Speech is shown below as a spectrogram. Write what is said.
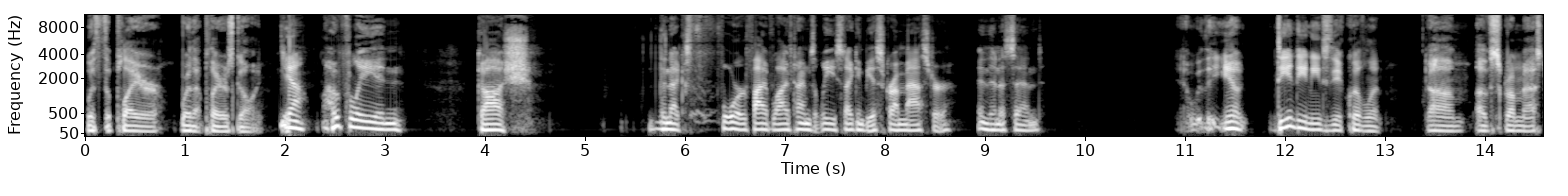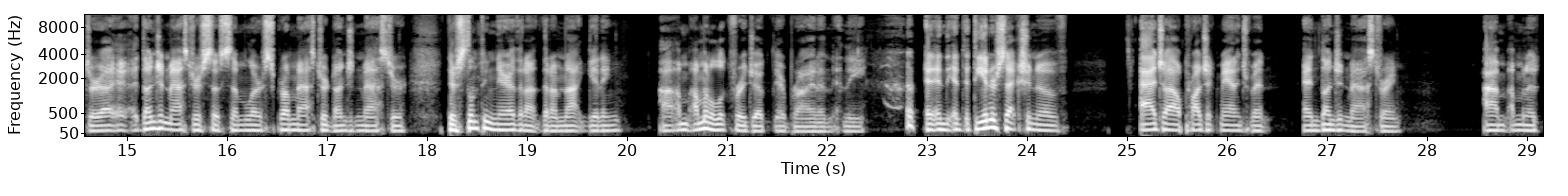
with the player where that player is going. Yeah, hopefully in, gosh, the next four or five lifetimes at least, I can be a Scrum Master and then ascend. You know, D and D needs the equivalent um, of Scrum Master. Dungeon Master is so similar. Scrum Master, Dungeon Master. There's something there that I, that I'm not getting. I'm, I'm going to look for a joke there, Brian, and, and the and, and at the intersection of agile project management and dungeon mastering. I'm, I'm going to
